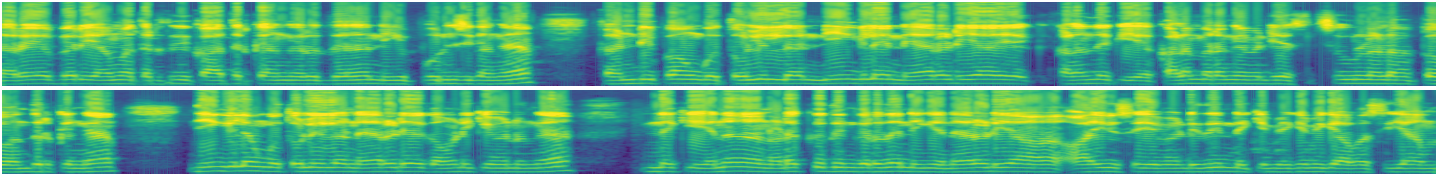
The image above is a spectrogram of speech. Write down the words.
நிறைய பேர் ஏமாத்துறதுக்கு காத்திருக்காங்கிறத நீங்கள் புரிஞ்சுக்கோங்க. கண்டிப்பாக உங்கள் தொழிலில் நீங்களே நேரடியாக கலந்து களமிறங்க வேண்டிய சூழ்நிலை இப்போ வந்திருக்குங்க. நீங்களே உங்கள் தொழிலில் நேரடியாக கவனிக்க வேணுங்க. இன்றைக்கி என்ன நடக்குதுங்கிறத நீங்கள் நேரடியாக ஆய்வு செய்ய வேண்டியது இன்றைக்கி மிக மிக அவசியம்.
